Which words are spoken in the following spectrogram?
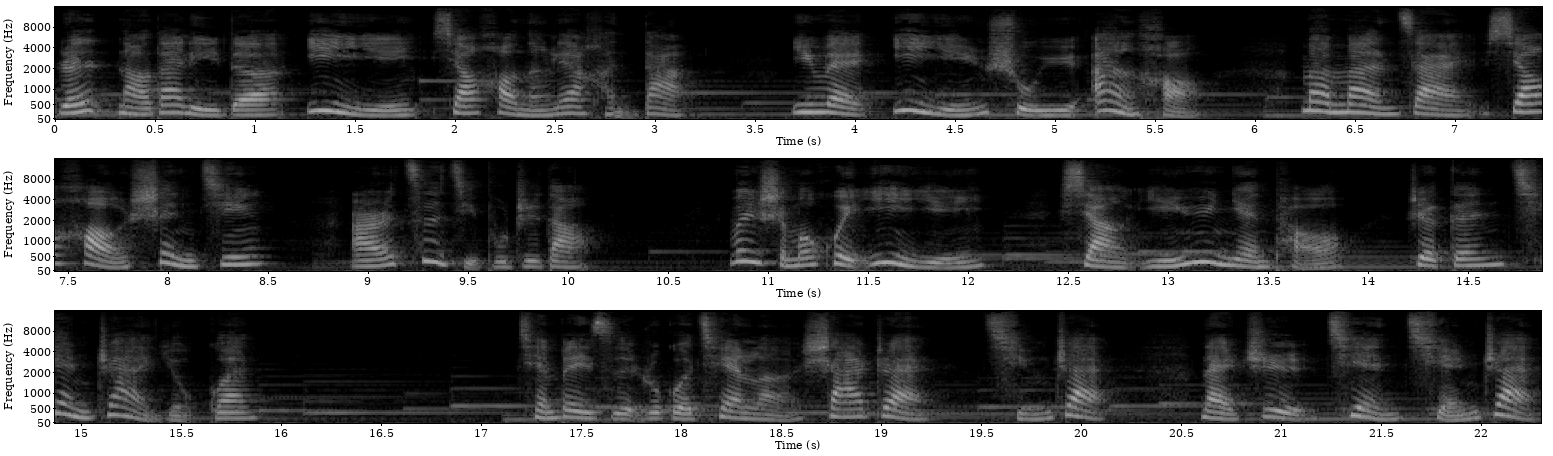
人脑袋里的意淫消耗能量很大，因为意淫属于暗号，慢慢在消耗肾精，而自己不知道。为什么会意淫？想淫欲念头，这跟欠债有关。前辈子如果欠了杀债、情债，乃至欠钱债，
